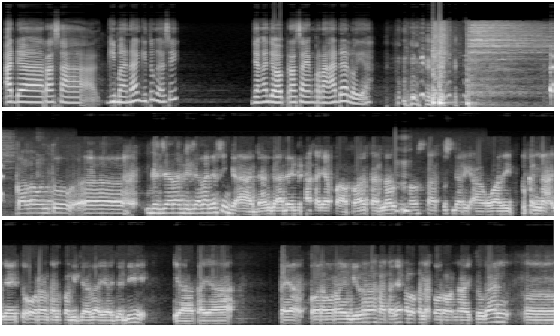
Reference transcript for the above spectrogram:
ada rasa gimana gitu nggak sih? Jangan jawab rasa yang pernah ada loh ya. Kalau untuk eh, gejala-gejalanya sih nggak ada, nggak ada yang rasanya apa-apa karena memang status dari awal itu kenanya itu orang tanpa gejala ya. Jadi ya kayak kayak orang-orang yang bilang lah katanya kalau kena corona itu kan eh,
